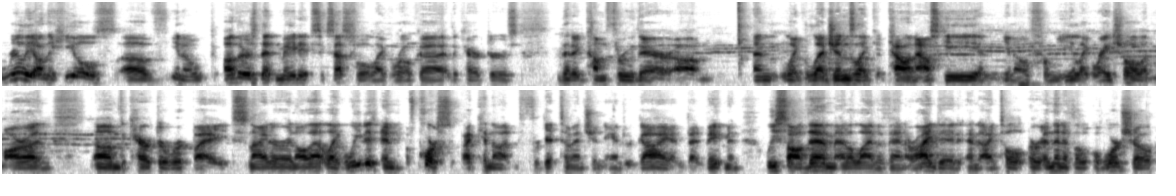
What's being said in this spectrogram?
really on the heels of you know others that made it successful like roca the characters that had come through there. Um, and like legends like Kalinowski and you know for me like Rachel and Mara and um, the character work by Snyder and all that like we did and of course I cannot forget to mention Andrew Guy and Ben Bateman. We saw them at a live event or I did and I told or and then at the award show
